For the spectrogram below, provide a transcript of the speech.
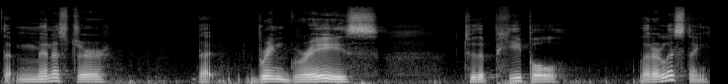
that minister, that bring grace to the people that are listening.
